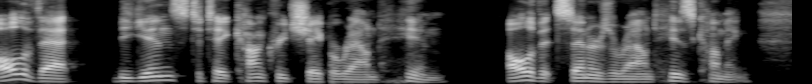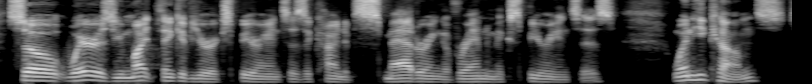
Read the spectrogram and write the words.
all of that begins to take concrete shape around him all of it centers around his coming. So, whereas you might think of your experience as a kind of smattering of random experiences, when he comes,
